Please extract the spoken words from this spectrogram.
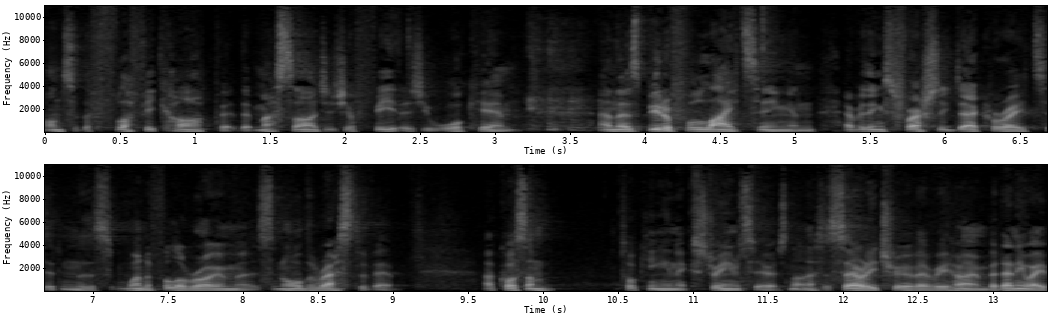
onto the fluffy carpet that massages your feet as you walk in. And there's beautiful lighting, and everything's freshly decorated, and there's wonderful aromas, and all the rest of it. Of course, I'm talking in extremes here. It's not necessarily true of every home. But anyway,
